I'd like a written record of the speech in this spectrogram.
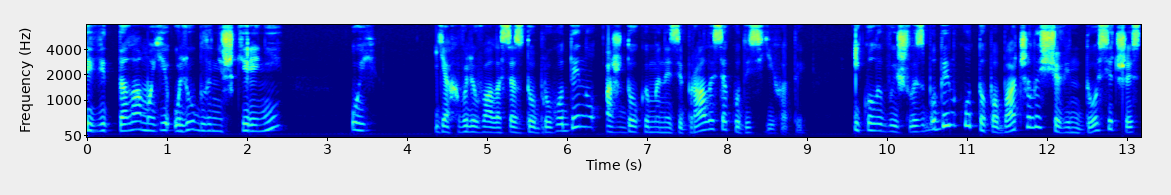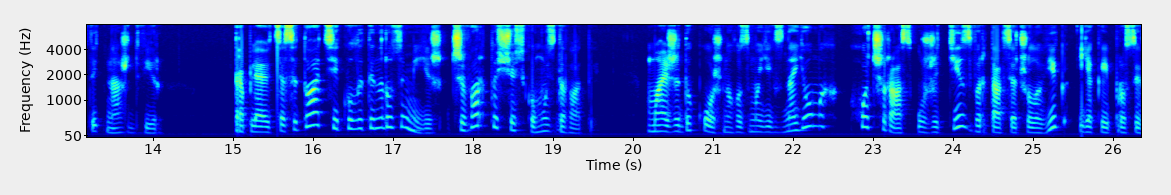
Ти віддала мої улюблені шкіряні? Ой, я хвилювалася з добру годину, аж доки ми не зібралися кудись їхати. І коли вийшли з будинку, то побачили, що він досі чистить наш двір. Трапляються ситуації, коли ти не розумієш, чи варто щось комусь давати. Майже до кожного з моїх знайомих хоч раз у житті звертався чоловік, який просив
